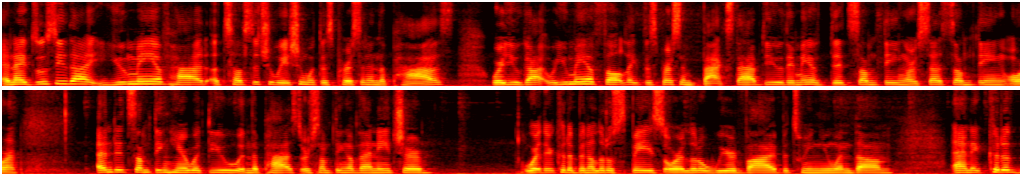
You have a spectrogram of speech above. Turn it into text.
And i do see that you may have had a tough situation with this person in the past where you got where you may have felt like this person backstabbed you. They may have did something or said something or ended something here with you in the past or something of that nature where there could have been a little space or a little weird vibe between you and them and it could have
